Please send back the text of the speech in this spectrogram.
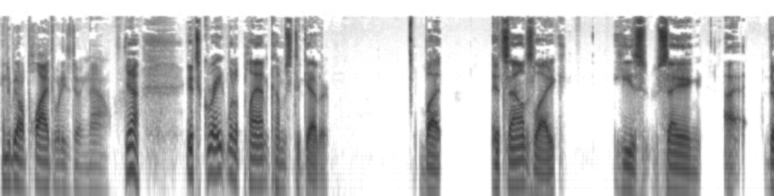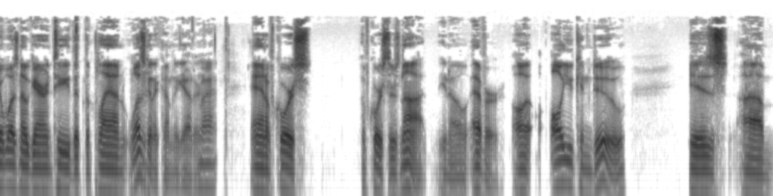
and to be able to apply it to what he's doing now. Yeah. It's great when a plan comes together, but it sounds like he's saying I, there was no guarantee that the plan was going to come together. Right. And of course, of course, there's not, you know, ever. All, all you can do is um,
